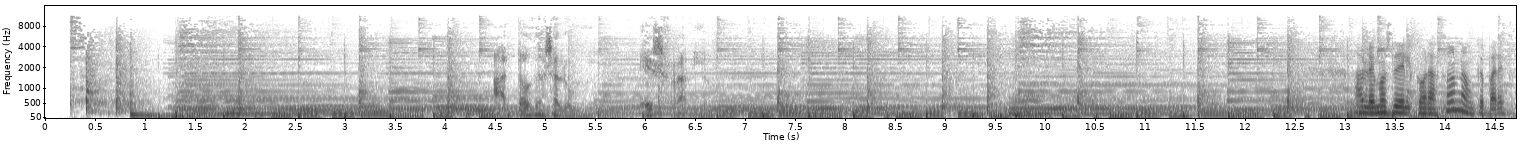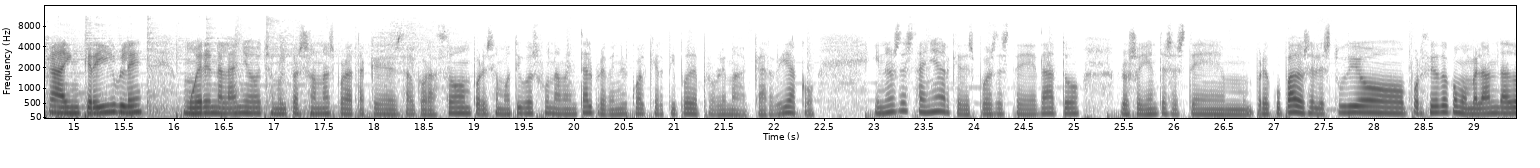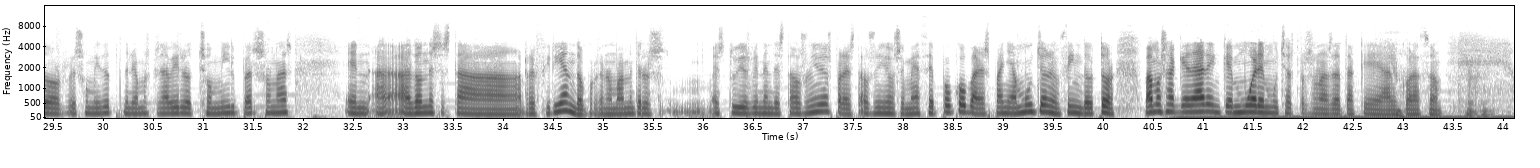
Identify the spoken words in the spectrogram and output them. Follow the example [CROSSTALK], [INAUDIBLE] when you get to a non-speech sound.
Toda salud. Es radio. Hablemos del corazón, aunque parezca increíble. Mueren al año 8.000 personas por ataques al corazón. Por ese motivo es fundamental prevenir cualquier tipo de problema cardíaco. Y no es de extrañar que después de este dato los oyentes estén preocupados. El estudio, por cierto, como me lo han dado resumido, tendríamos que saber 8.000 personas en a, a, dónde se está refiriendo, porque normalmente los estudios vienen de Estados Unidos, para Estados Unidos se me hace poco, para España muchos, en fin, doctor, vamos a quedar en que mueren muchas personas de ataque al corazón.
